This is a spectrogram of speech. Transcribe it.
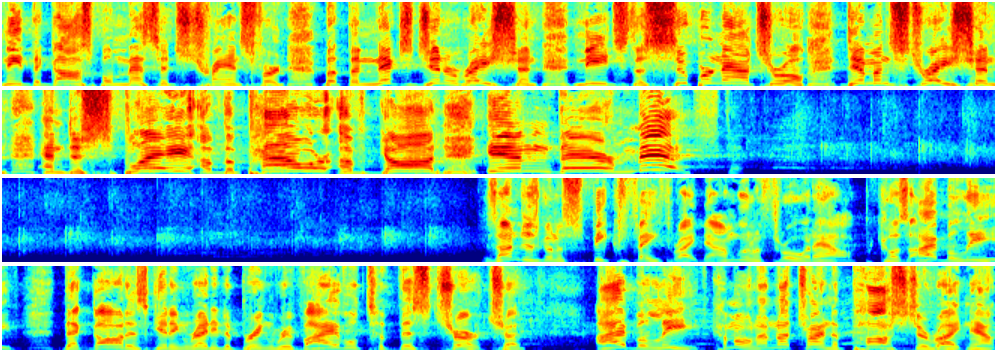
need the gospel message transferred, but the next generation needs the supernatural demonstration and display of the power of God in their midst. Because I'm just going to speak faith right now. I'm going to throw it out because I believe that God is getting ready to bring revival to this church. I believe, come on, I'm not trying to posture right now,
